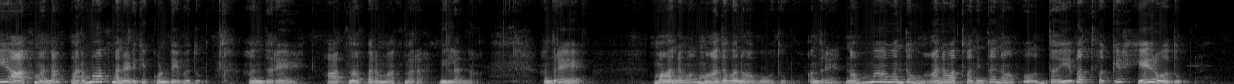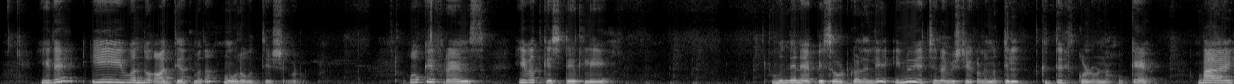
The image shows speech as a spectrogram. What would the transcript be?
ಈ ಆತ್ಮನ ಪರಮಾತ್ಮನೆಡೆಗೆ ಕೊಂಡೊಯ್ಯೋದು. ಅಂದರೆ ಆತ್ಮ ಪರಮಾತ್ಮರ ಮಿಲನ. ಅಂದರೆ ಮಾನವ ಮಾಧವನಾಗುವುದು. ಅಂದರೆ ನಮ್ಮ ಒಂದು ಮಾನವತ್ವದಿಂದ ನಾವು ದೈವತ್ವಕ್ಕೆ ಹೇರೋದು. ಇದೇ ಈ ಒಂದು ಆಧ್ಯಾತ್ಮದ ಮೂಲ ಉದ್ದೇಶಗಳು. ಓಕೆ ಫ್ರೆಂಡ್ಸ್ ಇವತ್ತಿಗಿಷ್ಟಿರಲಿ ಮುಂದಿನ ಎಪಿಸೋಡ್ಗಳಲ್ಲಿ ಇನ್ನೂ ಹೆಚ್ಚಿನ ವಿಷಯಗಳನ್ನು ತಿಳ್ ತಿಳಿದುಕೊಳ್ಳೋಣ ಓಕೆ ಬಾಯ್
